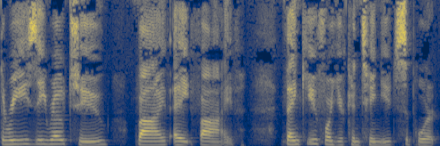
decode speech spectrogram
302 585. Thank you for your continued support.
